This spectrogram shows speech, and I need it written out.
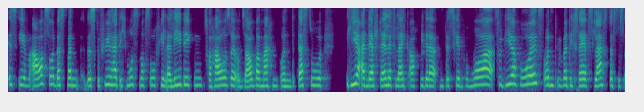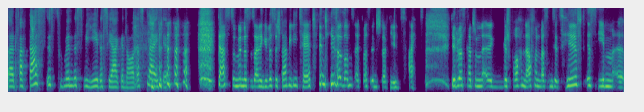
ist eben auch so, dass man das Gefühl hat, ich muss noch so viel erledigen zu Hause und sauber machen und dass du hier an der Stelle vielleicht auch wieder ein bisschen Humor zu dir holst und über dich selbst lässt, dass das einfach, das ist zumindest wie jedes Jahr genau das Gleiche. das zumindest ist eine gewisse Stabilität in dieser sonst etwas instabilen Zeit. Ja, du hast gerade schon äh, gesprochen davon, was uns jetzt hilft, ist eben äh,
